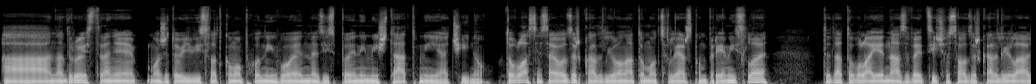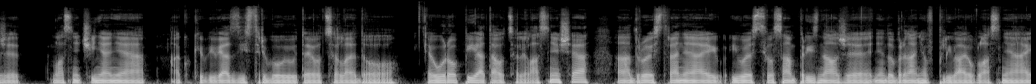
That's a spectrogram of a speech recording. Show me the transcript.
a na druhej strane môže to byť výsledkom obchodných vojen medzi Spojenými štátmi a Čínou. To vlastne sa aj odzrkadlilo na tom oceliarskom priemysle, teda to bola jedna z vecí, čo sa odzrkadlila, že vlastne Číňania ako keby viac distribujú tej ocele do Európy a tá oceľ je lasnejšia a na druhej strane aj US Steel sám priznal, že nedobre na ňo vplývajú vlastne aj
